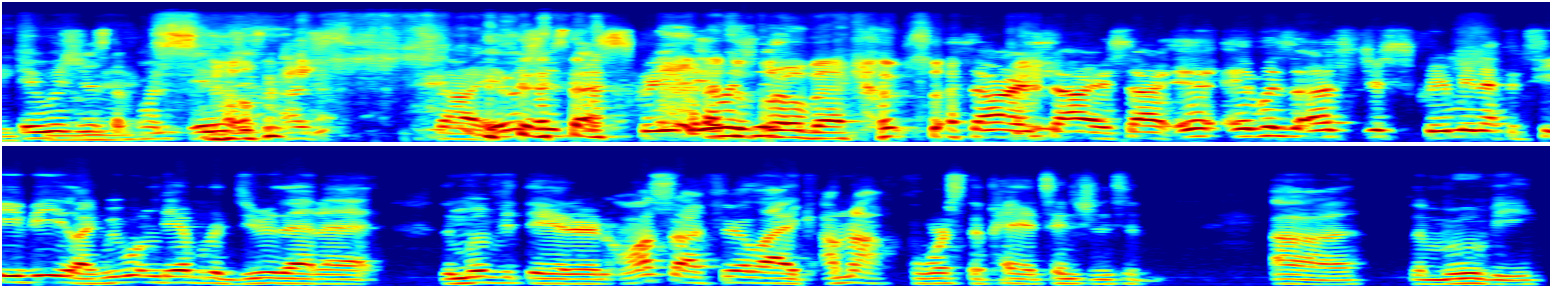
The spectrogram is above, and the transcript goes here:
it was HBO just a bunch it was just us sorry it was just us screaming it That's was a just, throwback. I'm sorry. sorry sorry sorry it, it was us just screaming at the tv like we wouldn't be able to do that at the movie theater and also i feel like i'm not forced to pay attention to uh the movie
